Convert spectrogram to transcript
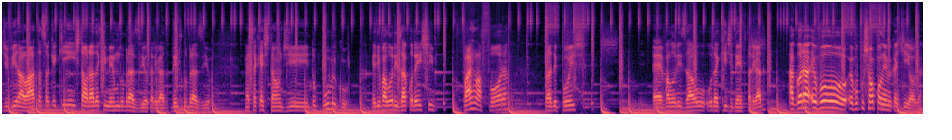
de vira-lata, só que aqui instaurada aqui mesmo do Brasil, tá ligado? Dentro do Brasil essa questão de do público ele valorizar quando a gente vai lá fora para depois é, valorizar o, o, daqui de dentro, tá ligado? Agora eu vou eu vou puxar uma polêmica aqui, Yoga.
